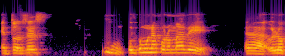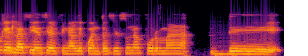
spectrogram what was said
Entonces... Es como una forma de, ah, lo que es la ciencia al final de cuentas, es una forma de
